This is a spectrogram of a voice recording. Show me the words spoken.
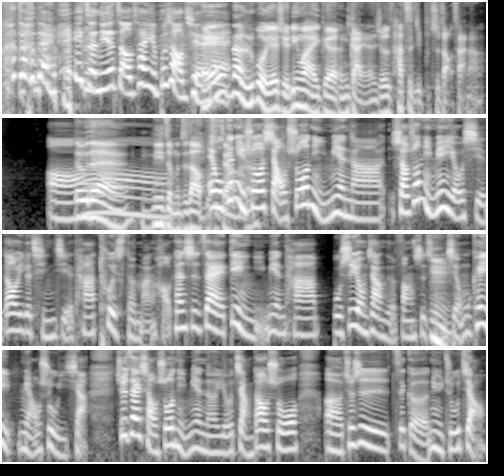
对不对？一整年的早餐也不少钱。哎，那如果也许另外一个很感人的就是他自己不吃早餐啊。哦，对不对？你怎么知道？哎，我跟你说，小说里面呢、啊，小说里面有写到一个情节，它 twist 蛮好，但是在电影里面，它不是用这样子的方式呈现。嗯、我可以描述一下，就是在小说里面呢，有讲到说，呃，就是这个女主角。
